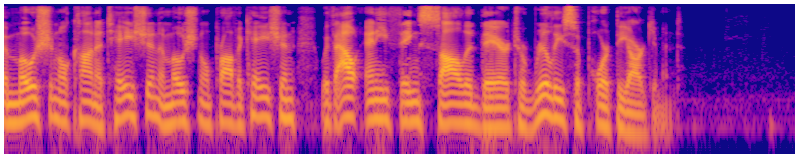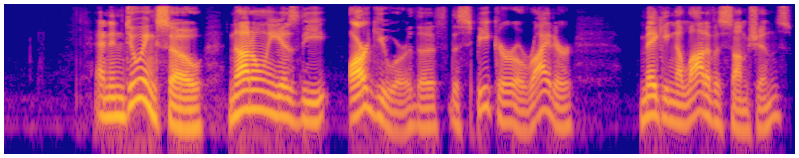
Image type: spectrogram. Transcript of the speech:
emotional connotation, emotional provocation, without anything solid there to really support the argument. And in doing so, not only is the arguer, the, the speaker or writer, making a lot of assumptions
